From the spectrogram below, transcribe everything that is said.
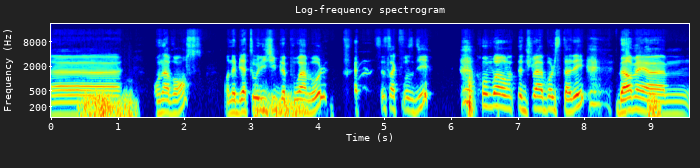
Euh, on avance. On est bientôt éligible pour un bowl. c'est ça qu'il faut se dire. Au moins, on va peut-être jouer un bowl cette année. Non, mais euh,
